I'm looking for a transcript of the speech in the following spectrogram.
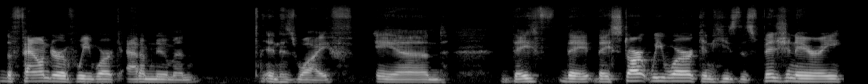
the founder of WeWork, Adam Neumann, and his wife, and they they they start WeWork, and he's this visionary.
